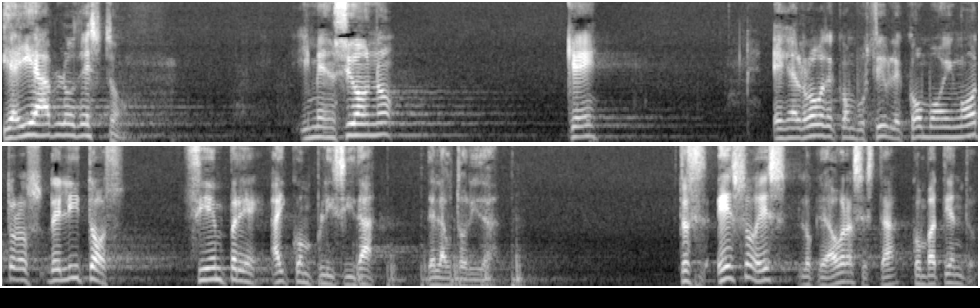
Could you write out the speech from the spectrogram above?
Y ahí hablo de esto y menciono que en el robo de combustible como en otros delitos, siempre hay complicidad de la autoridad. Entonces, eso es lo que ahora se está combatiendo.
